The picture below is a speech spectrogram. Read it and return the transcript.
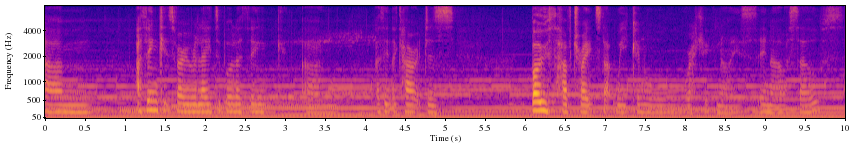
Um, I think it's very relatable. I think um, I think the characters both have traits that we can all recognise in ourselves.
